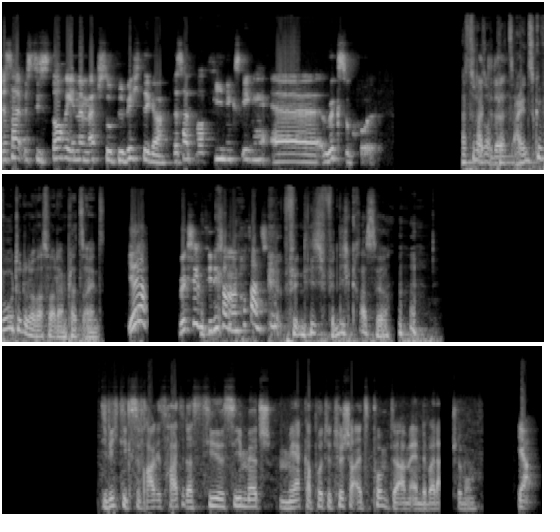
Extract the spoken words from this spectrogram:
Deshalb ist die Story in dem Match so viel wichtiger. Deshalb war Phoenix gegen äh, Rick so cool. Hast du das Hatte auf Platz 1 gewotet oder was war dein Platz 1? Ja, ja. Rick gegen Phoenix war mein Platz 1. Finde ich, find ich krass, ja. Die wichtigste Frage ist, hatte das TLC-Match mehr kaputte Tische als Punkte am Ende bei der Abstimmung? Ja.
